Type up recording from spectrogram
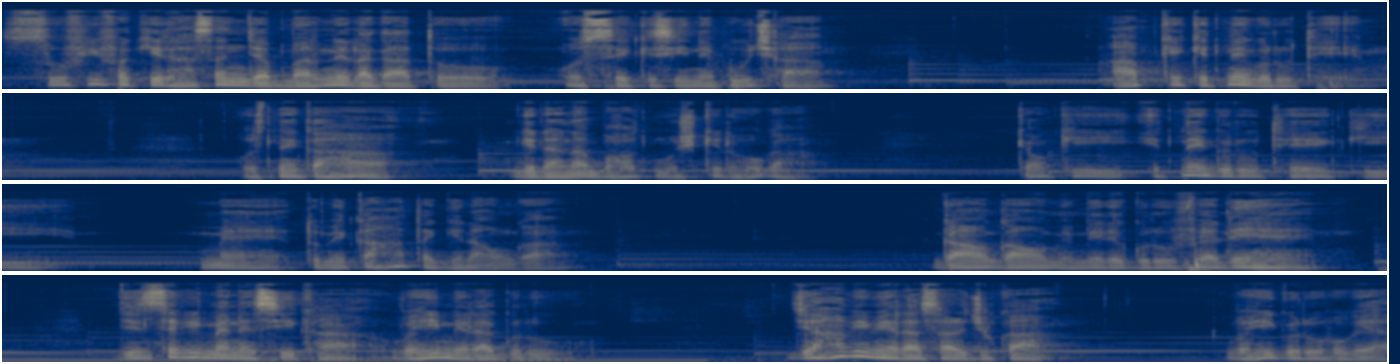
सूफी फ़कीर हसन जब मरने लगा तो उससे किसी ने पूछा, आपके कितने गुरु थे? उसने कहा, गिनाना बहुत मुश्किल होगा, क्योंकि इतने गुरु थे कि मैं तुम्हें कहाँ तक गिनाऊँगा? गाँव गाँव में मेरे गुरु फैले हैं, जिनसे भी मैंने सीखा वही मेरा गुरु। जहाँ भी मेरा सर झुका वही गुरु हो गया।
